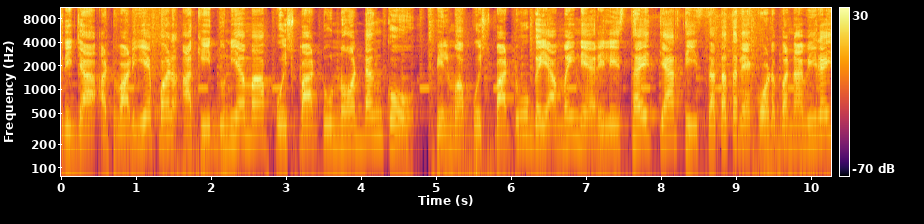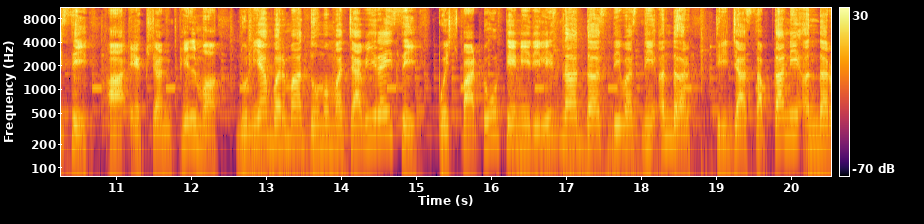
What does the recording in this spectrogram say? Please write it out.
ત્રીજા અઠવાડિયે પણ આખી દુનિયામાં પુષ્પા ટુ નો ડંકો. ફિલ્મ પુષ્પા ટુ ગયા મહિને રિલીઝ થઈ ત્યારથી સતત રેકોર્ડ બનાવી રહી છે. આ એક્શન ફિલ્મ દુનિયાભરમાં ધૂમ મચાવી રહી છે. પુષ્પા ટુ તેની રિલીઝના દસ દિવસની અંદર ત્રીજા સપ્તાહની અંદર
